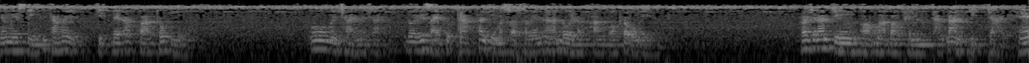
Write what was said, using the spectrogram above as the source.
ยังมีสิ่งที่ทำให้จิตได้รับความทุกข์อยู่ โอ้ไม่ใช่ไม่ใช่ โดยวิสัยพุทธะท่านจึงมาสอบแสวงหาโดยลำพังของพระองค์เอง เพราะฉะนั้นจึงออกมาบำเพ็ญทางด้านจิตใจแห่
